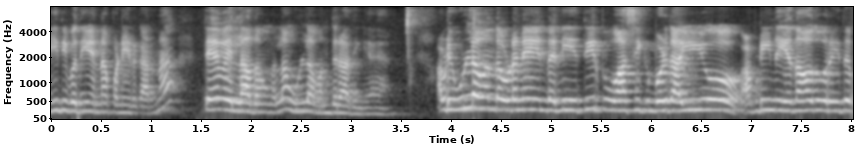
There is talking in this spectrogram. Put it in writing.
நீதிபதியும் என்ன பண்ணியிருக்காருன்னா தேவையில்லாதவங்கெல்லாம் உள்ளே வந்துடாதீங்க அப்படி உள்ளே வந்த உடனே இந்த நீ தீர்ப்பு வாசிக்கும் பொழுது ஐயோ அப்படின்னு ஏதாவது ஒரு இது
